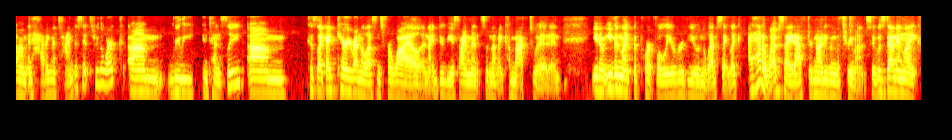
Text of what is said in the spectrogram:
um, and having the time to sit through the work um, really intensely, um, because like I'd carry around the lessons for a while and I'd do the assignments and then I'd come back to it. And, you know, even like the portfolio review and the website, like I had a website after not even the three months. It was done in like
